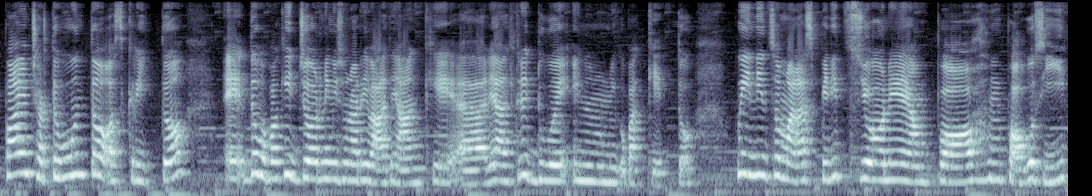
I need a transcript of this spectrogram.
Poi a un certo punto ho scritto e dopo pochi giorni mi sono arrivate anche eh, le altre due in un unico pacchetto quindi insomma la spedizione è un po', un po così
